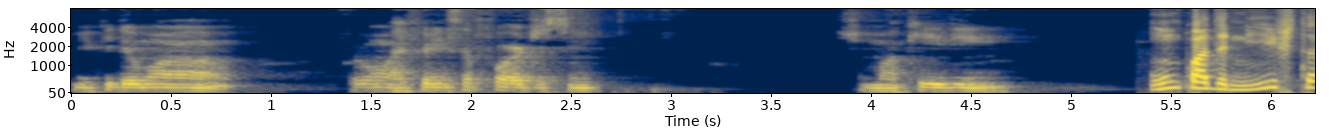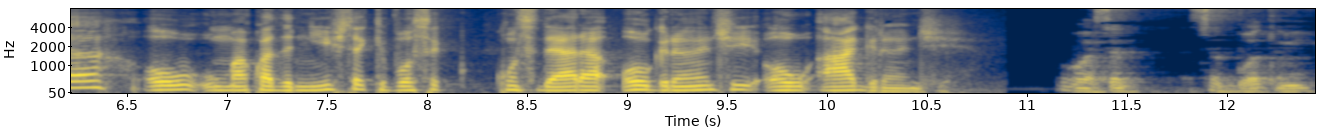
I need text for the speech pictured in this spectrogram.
meio que deu uma. Foi uma referência forte, assim. Chama Cave Um quadrinista ou uma quadrinista que você considera o grande ou a grande? Oh, essa, essa é boa também.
